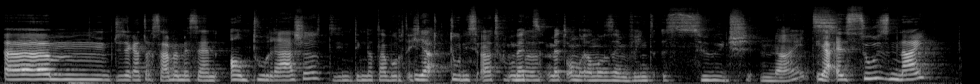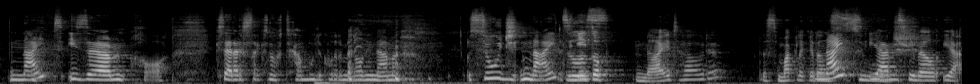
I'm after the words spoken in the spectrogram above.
Ehm, dus hij gaat daar samen met zijn entourage. Ik denk dat dat woord echt Ja. toen is uitgevonden. Met, met onder andere zijn vriend Suge Knight. Ja, en Suze Knight, Knight is... ehm, goh, ik zei daar straks nog, het gaat moeilijk worden met al die namen. Suge Knight Zullen we is... het op Knight houden? Dat is makkelijker dan Knight? Suge. Ja, misschien wel, ja.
